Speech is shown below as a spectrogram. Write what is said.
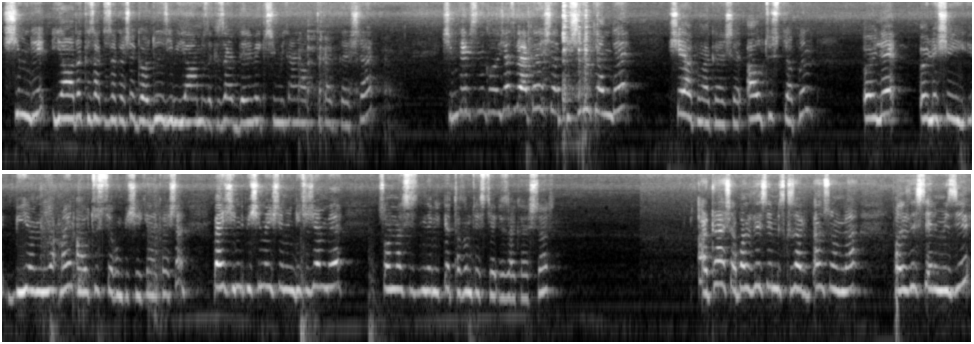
Şimdi yağda kızartacağız arkadaşlar. Gördüğünüz gibi yağımız da kızar denemek için bir tane attık arkadaşlar. Şimdi hepsini koyacağız ve arkadaşlar pişirirken de şey yapın arkadaşlar. Alt üst yapın. Öyle öyle şey bir yanını yapmayın. Alt üst yapın pişirirken arkadaşlar. Ben şimdi pişirme işlemini geçeceğim ve sonra sizinle birlikte tadım testi edeceğiz arkadaşlar. Arkadaşlar patateslerimiz kızardıktan sonra patateslerimizi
